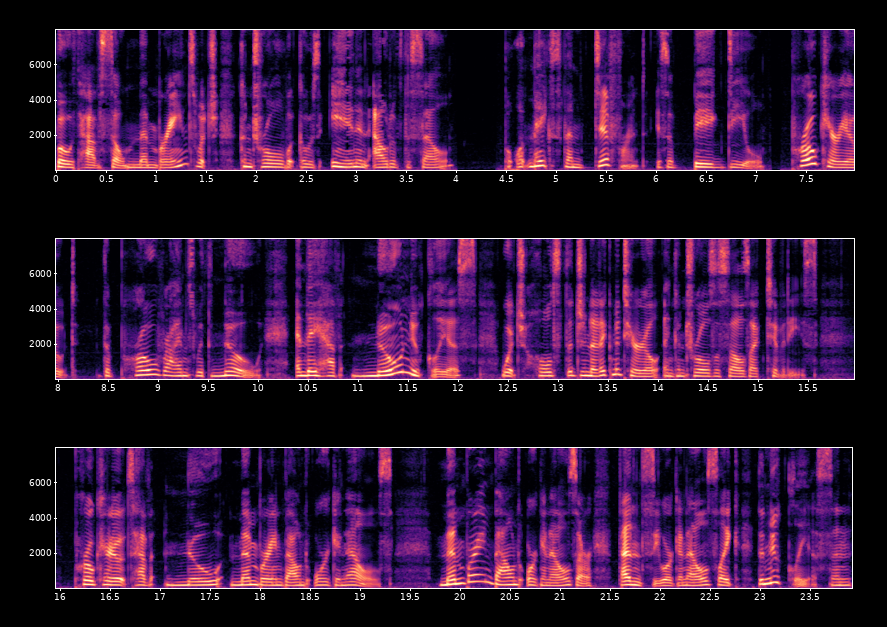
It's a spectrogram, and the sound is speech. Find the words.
Both have cell membranes, which control what goes in and out of the cell. But what makes them different is a big deal. Prokaryote the pro rhymes with no, and they have no nucleus, which holds the genetic material and controls the cell's activities. Prokaryotes have no membrane bound organelles. Membrane bound organelles are fancy organelles like the nucleus and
